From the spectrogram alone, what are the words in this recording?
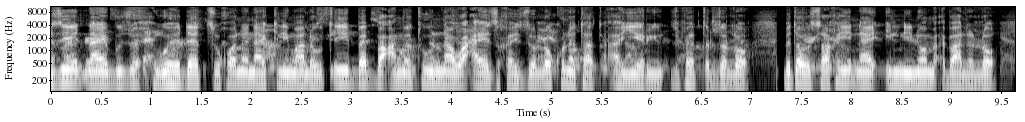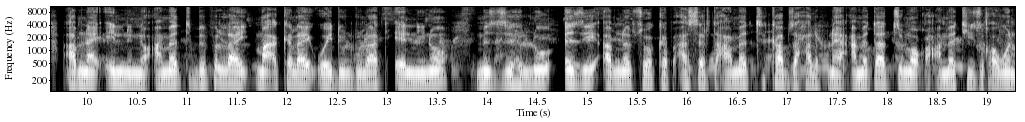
እዚ ናይ ብዙሕ ውህደት ዝኾነ ናይ ክሊማ ለውጢ በብዓመቱ እናወዓየ ዝኸይ ዘሎ ኩነታት ኣየር እዩ ዝፈጥር ዘሎ ብተወሳኺ ናይ ኤልኒኖ ምዕባል ኣሎ ኣብ ናይ ኤልኒኖ ዓመት ብፍላይ ማእከላይ ወይ ዱልዱላት ኤልኒኖ ምስ ዝህሉ እዚ ኣብ ነብሲ ወከፍ ዓሰርተ ዓመት ካብ ዝሓለፍናይ ዓመታት ዝሞቀ ዓመት እዩ ዝኸውን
